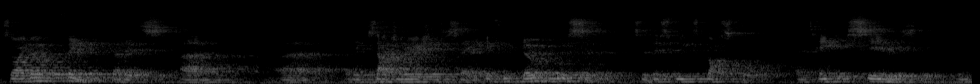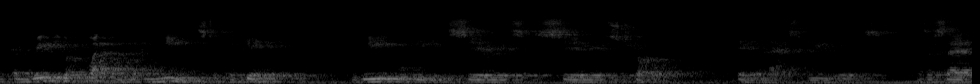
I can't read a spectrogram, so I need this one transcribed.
So I don't think that it's um, uh, an exaggeration to say if we don't listen to this week's gospel and take it seriously and, and really reflect on what it means to forgive, we will be in serious, serious trouble in the next few years. As I said,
